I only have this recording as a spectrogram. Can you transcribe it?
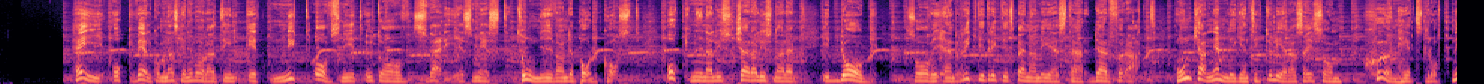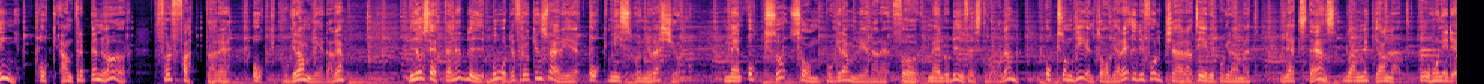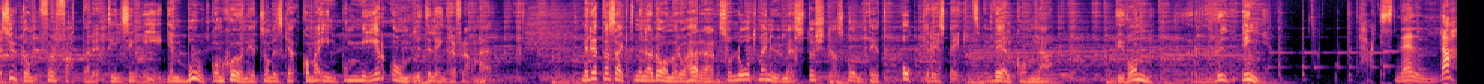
Hej och välkomna ska ni vara till ett nytt avsnitt utav Sveriges mest tongivande podcast. Och mina lys- kära lyssnare, idag så har vi en riktigt, riktigt spännande gäst här därför att hon kan nämligen titulera sig som skönhetsdrottning och entreprenör, författare och programledare. Vi har sett henne bli både Fröken Sverige och Miss Universum men också som programledare för Melodifestivalen och som deltagare i det folkkära tv-programmet Let's Dance bland mycket annat. Och hon är dessutom författare till sin egen bok om skönhet som vi ska komma in på mer om lite längre fram här. Med detta sagt mina damer och herrar så låt mig nu med största stolthet och respekt välkomna Yvonne Ryding. Tack snälla!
